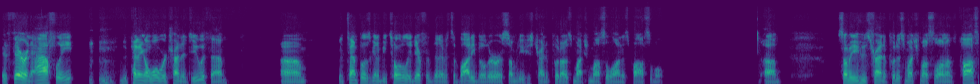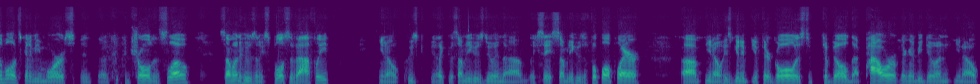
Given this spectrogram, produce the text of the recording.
if they're an athlete, depending on what we're trying to do with them, um, the tempo is going to be totally different than if it's a bodybuilder or somebody who's trying to put as much muscle on as possible. Um, somebody who's trying to put as much muscle on as possible. It's going to be more uh, controlled and slow. Someone who's an explosive athlete, you know, who's like somebody who's doing, um, like say, somebody who's a football player, um, you know, he's going to, if their goal is to, to build that power, they're going to be doing, you know,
